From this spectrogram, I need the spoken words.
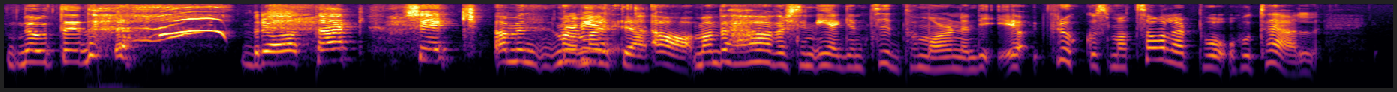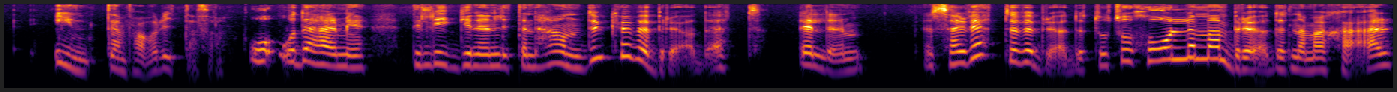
Noted! bra, tack, check. Ja, men Det man, man, vet jag. ja, man behöver sin egen tid på morgonen. Det är, frukostmatsalar på hotell, inte en favorit alltså. Och, och det här med, det ligger en liten handduk över brödet. Eller en, en servett över brödet. Och så håller man brödet när man skär.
